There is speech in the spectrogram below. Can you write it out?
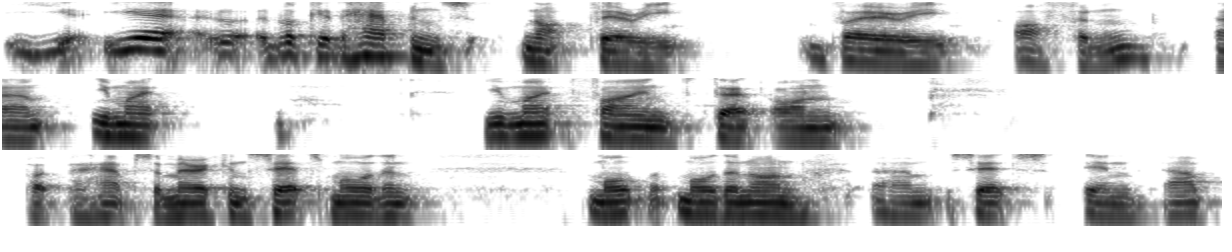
yeah, yeah, look, it happens not very, very often. Um, you might you might find that on perhaps American sets more than more, more than on um, sets in our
